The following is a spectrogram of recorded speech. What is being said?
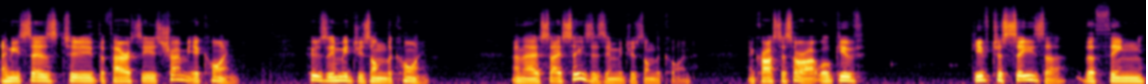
And he says to the Pharisees, Show me a coin. Whose image is on the coin? And they say, Caesar's image is on the coin. And Christ says, All right, well, give, give to Caesar the thing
